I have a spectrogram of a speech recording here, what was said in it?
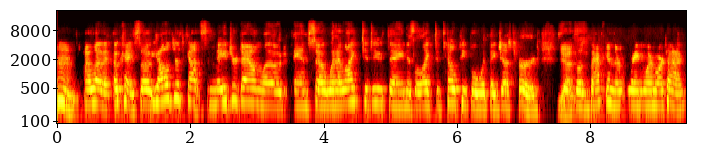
Mm, I love it. Okay, so y'all just got some major download, and so what I like to do, Thane, is I like to tell people what they just heard. So yes. it goes back in their brain one more time.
